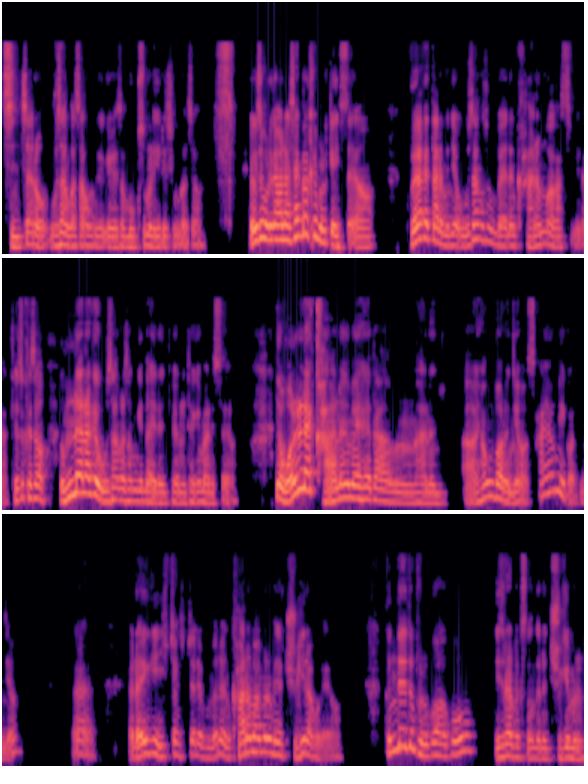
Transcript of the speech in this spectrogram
진짜로 우상과 싸우기 위해서 목숨을 잃으신 거죠. 여기서 우리가 하나 생각해 볼 게 있어요. 구약에 따르면요 우상 숭배는 간음과 같습니다. 계속해서 음란하게 우상을 섬긴다 이런 표현을 되게 많이 써요. 근데 원래 간음에 해당하는 아, 형벌은요 사형이거든요. 네. 레이기 20장 10절에 보면은 간음하면 그냥 죽이라고 그래요. 근데도 불구하고 이스라엘 백성들은 죽임을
